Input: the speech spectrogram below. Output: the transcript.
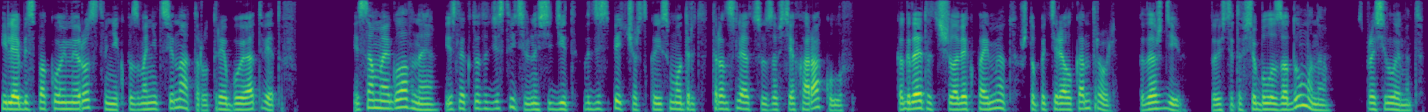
или обеспокоенный родственник позвонит сенатору, требуя ответов. И самое главное, если кто-то действительно сидит в диспетчерской и смотрит трансляцию за всех оракулов, когда этот человек поймет, что потерял контроль. Подожди, то есть это все было задумано? Спросил Эммет.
